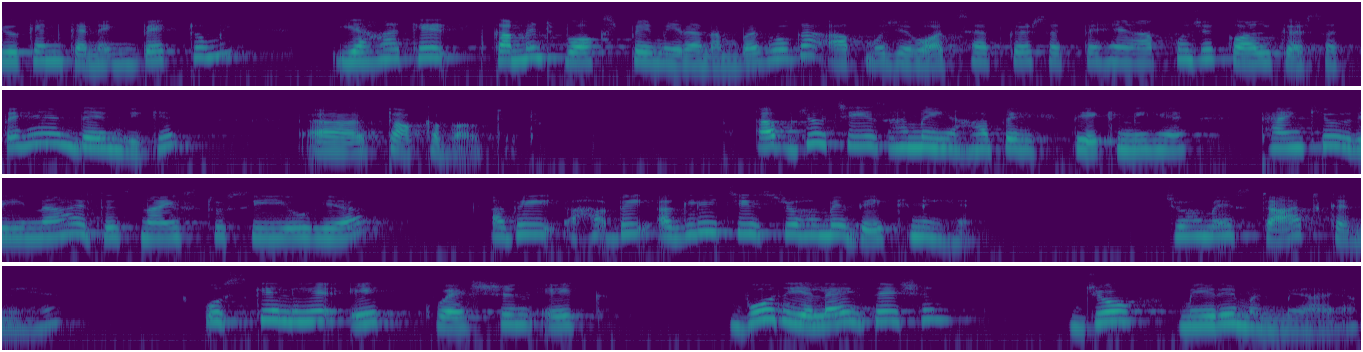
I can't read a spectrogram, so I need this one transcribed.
You can connect back to me यहाँ के कमेंट बॉक्स पे मेरा नंबर होगा। आप मुझे व्हाट्सएप कर सकते हैं, आप मुझे कॉल कर सकते हैं and then we can talk about it अब जो चीज़ हमें यहाँ पे देखनी है thank you Reena it is nice to see you here अभी अभी अगली चीज़ जो हमें देखनी है, जो हमें स्टार्ट करनी है, उसके लिए एक क्वेश्चन एक वो रियलाइजेशन जो मेरे मन में आया।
